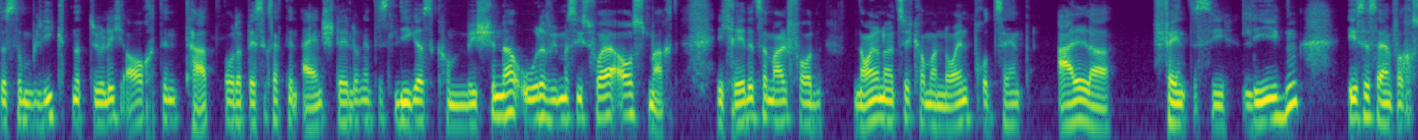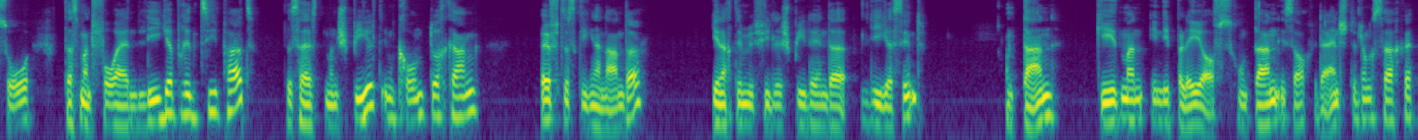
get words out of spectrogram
das umliegt natürlich auch den Tat oder besser gesagt den Einstellungen des Ligas Commissioner oder wie man sich vorher ausmacht. Ich rede jetzt einmal von 99,9 Prozent aller Fantasy-Ligen ist es einfach so, dass man vorher ein Liga-Prinzip hat. Das heißt, man spielt im Grunddurchgang öfters gegeneinander, je nachdem, wie viele Spiele in der Liga sind. Und dann geht man in die Playoffs. Und dann ist auch wieder Einstellungssache,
